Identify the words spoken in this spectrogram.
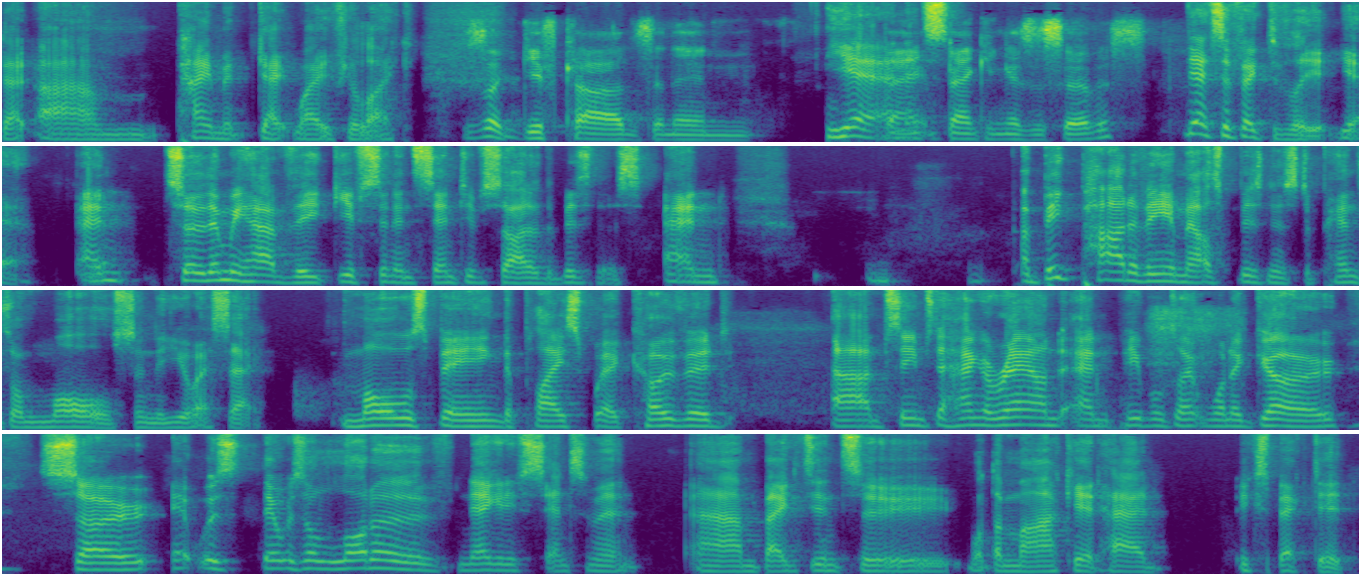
that um, payment gateway, if you like. It's like gift cards and then yeah, bank, banking as a service. That's effectively it. Yeah, and yeah. so then we have the gifts and incentive side of the business, and a big part of EML's business depends on malls in the USA. Malls being the place where COVID um, seems to hang around and people don't want to go. So it was there was a lot of negative sentiment um, baked into what the market had expected.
